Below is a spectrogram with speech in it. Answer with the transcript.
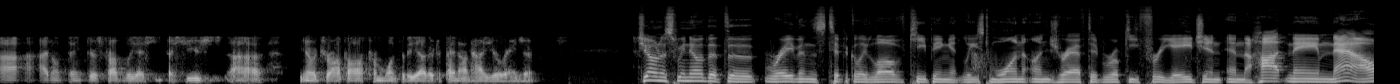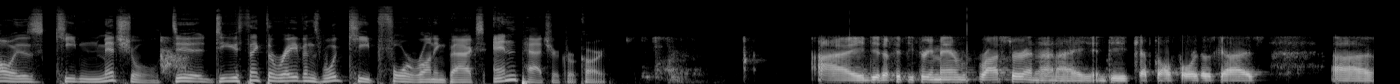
uh, I don't think there's probably a, a huge, uh, you know, drop off from one to the other, depending on how you arrange it. Jonas, we know that the Ravens typically love keeping at least one undrafted rookie free agent, and the hot name now is Keaton Mitchell. Do, do you think the Ravens would keep four running backs and Patrick Ricard? I did a 53 man roster, and then I indeed kept all four of those guys uh,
